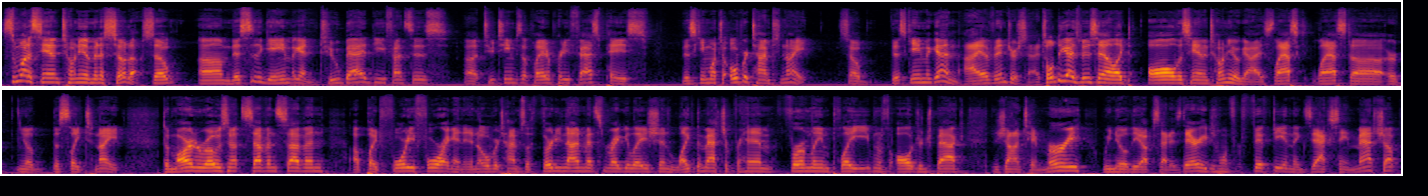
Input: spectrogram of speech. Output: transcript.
So I'm to San Antonio, Minnesota. So um, this is a game, again, two bad defenses, uh, two teams that played a pretty fast pace. This game went to overtime tonight. So this game again, I have interest in. I told you guys basically I liked all the San Antonio guys last last uh, or you know the slate tonight. DeMar DeRozan at 7 7, uh, played 44 again in overtime, so 39 minutes in regulation. Like the matchup for him, firmly in play even with Aldridge back. DeJounte Murray, we know the upside is there. He just went for 50 in the exact same matchup.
